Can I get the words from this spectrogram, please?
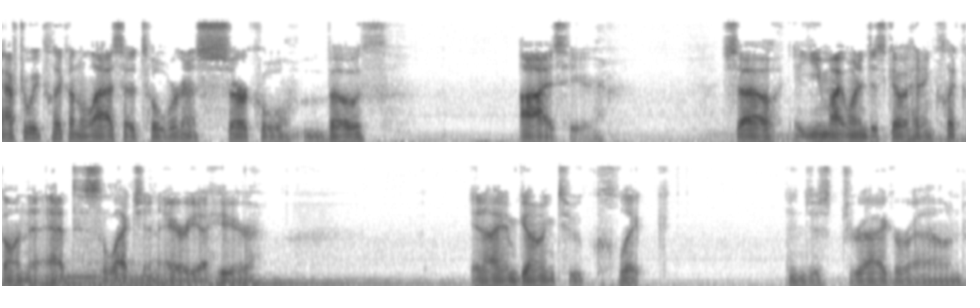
after we click on the lasso tool, we're going to circle both eyes here. So you might want to just go ahead and click on the add to selection area here. And I am going to click and just drag around.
